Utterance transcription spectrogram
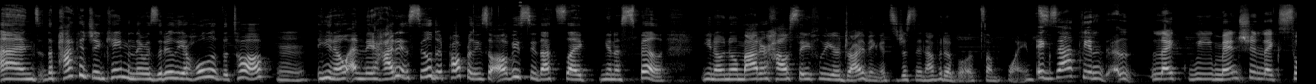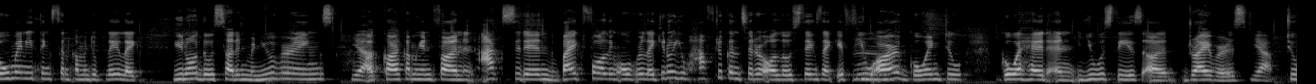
And the packaging came and there was literally a hole at the top, Mm. you know, and they hadn't sealed it properly. So obviously that's like gonna spill. You know, no matter how safely you're driving, it's just inevitable at some point. Exactly, and uh, like we mentioned, like so many things can come into play. Like you know those sudden maneuverings, Yeah. a car coming in front, an accident, the bike falling over. Like you know you have to consider all those things. Like if you Mm. are going to go ahead and use these uh, drivers Yeah. to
